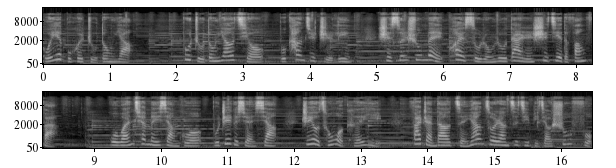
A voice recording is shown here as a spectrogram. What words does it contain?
我也不会主动要。不主动要求，不抗拒指令，是孙淑妹快速融入大人世界的方法。我完全没想过不这个选项，只有从我可以发展到怎样做让自己比较舒服。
